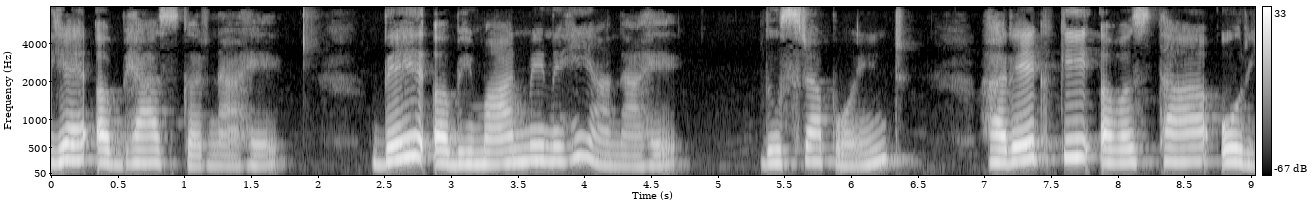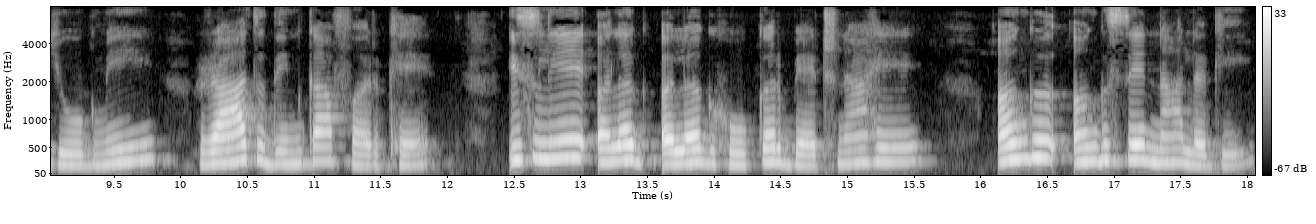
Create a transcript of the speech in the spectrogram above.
यह अभ्यास करना है। देह अभिमान में नहीं आना है। दूसरा पॉइंट, हरेक की अवस्था और योग में रात दिन का फ़र्क है। इसलिए अलग अलग होकर बैठना है अंग अंग से ना लगे।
